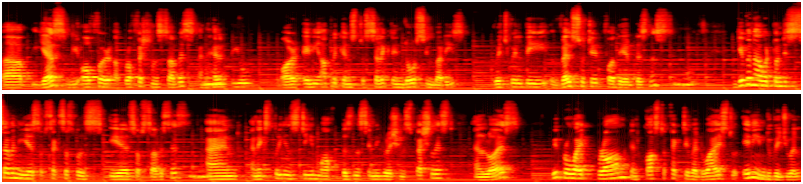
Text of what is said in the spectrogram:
uh, yes, we offer a professional service and help you or any applicants to select endorsing bodies which will be well suited for their business. Given our 27 years of successful years of services Mhm. and an experienced team of business immigration specialists and lawyers, we provide prompt and cost effective advice to any individual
